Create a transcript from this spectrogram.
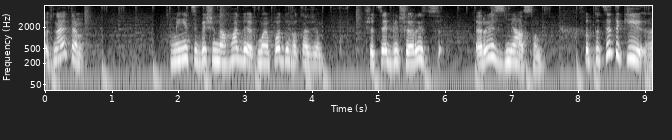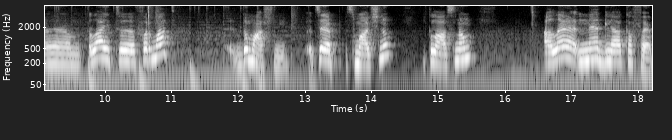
Знаєте, мені це більше нагадує, як моя подруга каже, що це більше рис, рис з м'ясом. Тобто це такий е, лайт е, формат домашній. Це смачно, класно, але не для кафе.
